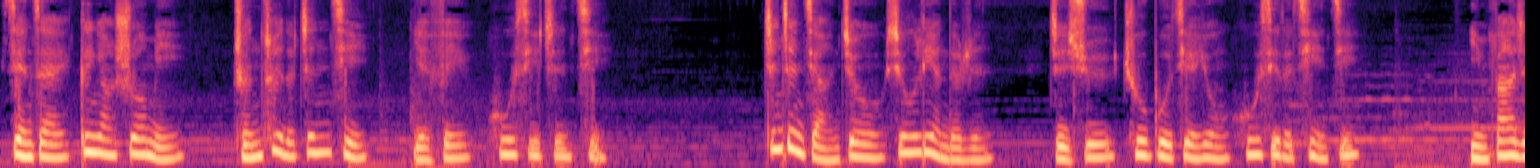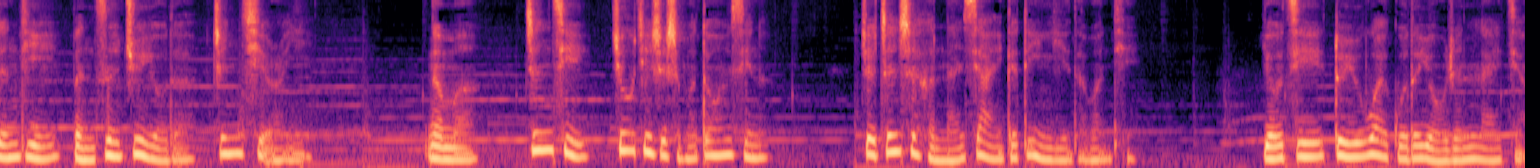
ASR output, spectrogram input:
现在更要说明，纯粹的真气也非呼吸之气。真正讲究修炼的人，只需初步借用呼吸的契机，引发人体本自具有的真气而已。那么，真气究竟是什么东西呢？这真是很难下一个定义的问题。尤其对于外国的友人来讲，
